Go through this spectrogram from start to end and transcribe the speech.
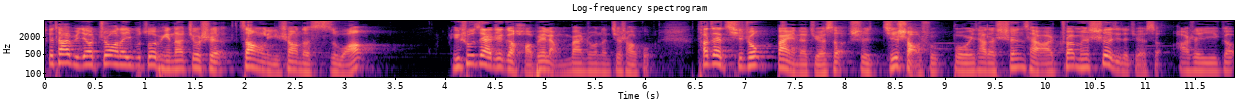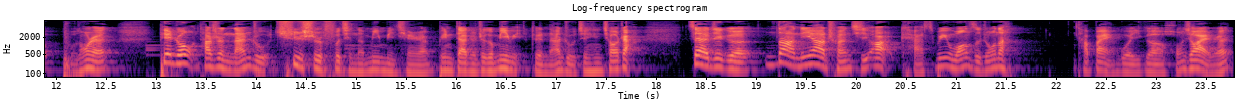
对他比较重要的一部作品呢，就是《葬礼上的死亡》。于叔在这个好片两部半中呢介绍过，他在其中扮演的角色是极少数不为他的身材而专门设计的角色，而是一个普通人。片中他是男主去世父亲的秘密情人，并带着这个秘密对男主进行敲诈。在这个《纳尼亚传奇二：凯斯宾王子》中呢，他扮演过一个红小矮人。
